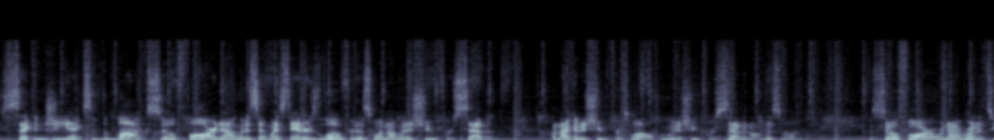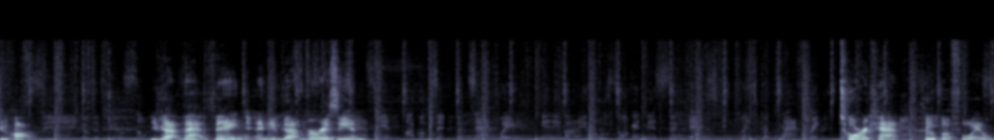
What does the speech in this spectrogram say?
Second GX of the box so far. Now I'm going to set my standards low for this one. I'm going to shoot for 7. I'm not going to shoot for 12. I'm going to shoot for 7 on this one. But so far, we're not running too hot. You've got that thing, and you've got Virizion. Torracat Hoopa Foil.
